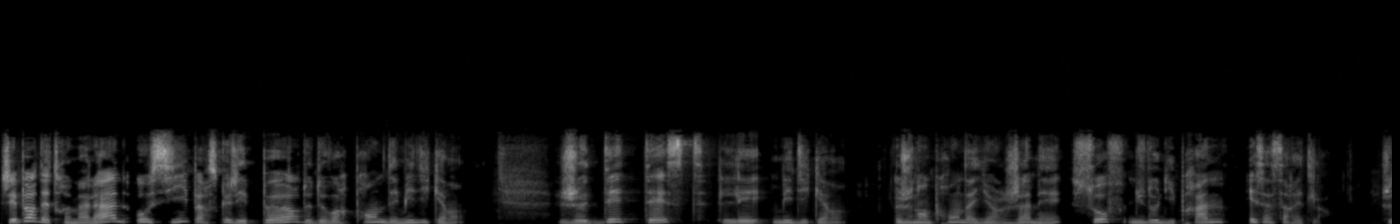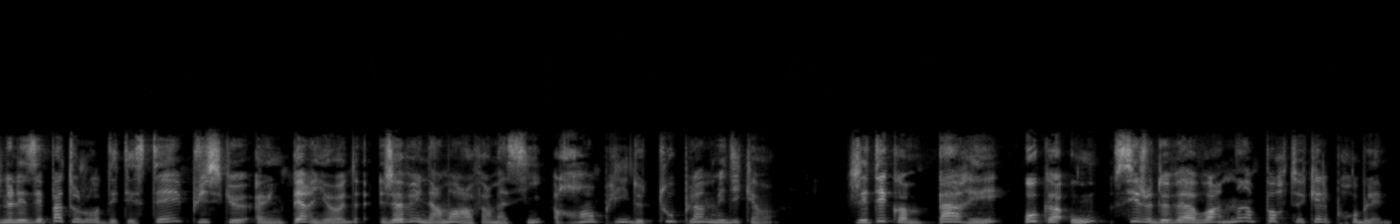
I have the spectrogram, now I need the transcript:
J'ai peur d'être malade aussi parce que j'ai peur de devoir prendre des médicaments. Je déteste les médicaments. Je n'en prends d'ailleurs jamais, sauf du doliprane, et ça s'arrête là. Je ne les ai pas toujours détestés, puisque, à une période, j'avais une armoire à pharmacie remplie de tout plein de médicaments. J'étais comme parée, au cas où, si je devais avoir n'importe quel problème.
